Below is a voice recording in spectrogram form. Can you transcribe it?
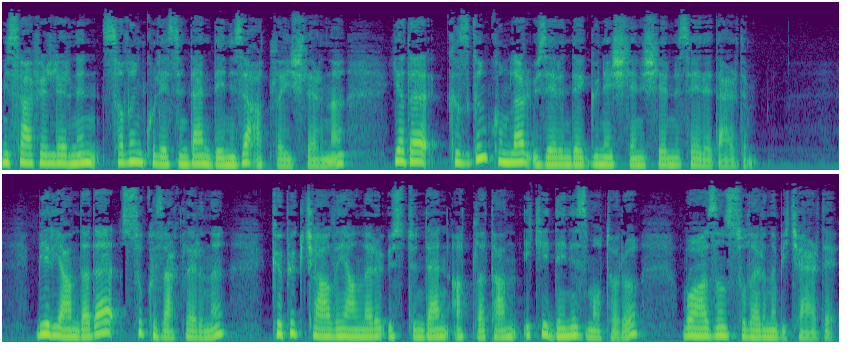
misafirlerinin salın kulesinden denize atlayışlarını ya da kızgın kumlar üzerinde güneşlenişlerini seyrederdim. Bir yanda da su kızaklarını, köpük çağlayanları üstünden atlatan iki deniz motoru boğazın sularını biçerdi.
